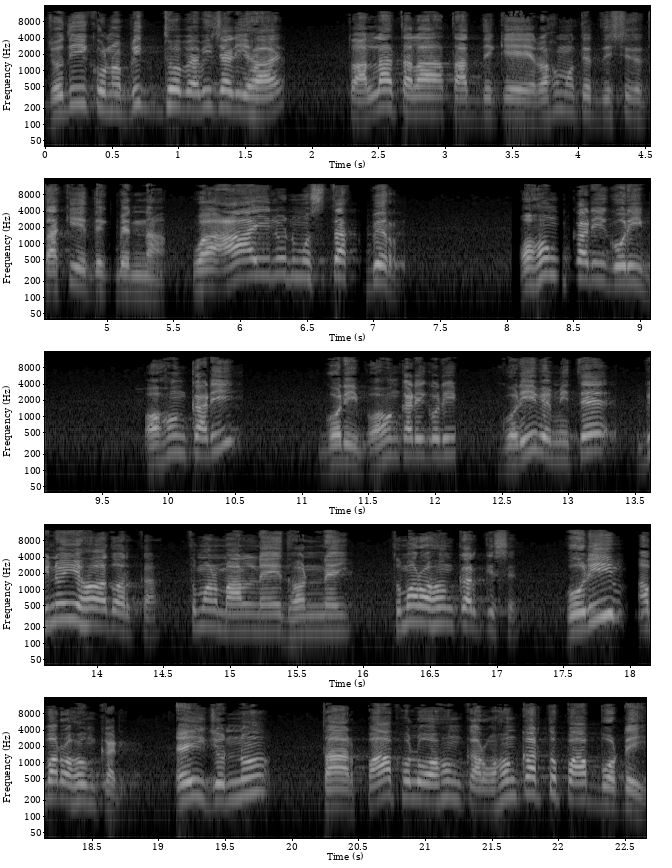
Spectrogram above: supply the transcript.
যদি কোনো বৃদ্ধ ব্যবিচারী হয়, তো আল্লাহ তালা তার দিকে রহমতের দৃষ্টিতে তাকিয়ে দেখবেন না। ওয়া আইলুন মুস্তাকবির, অহংকারী গরিব অহংকারী গরিব অহংকারী গরিব গরিব এমনিতে বিনয়ী হওয়া দরকার। তোমার মাল নেই, ধন নেই, তোমার অহংকার কিসে? গরিব আবার অহংকারী। এই জন্য তার পাপ হলো অহংকার। অহংকার তো পাপ বটেই।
